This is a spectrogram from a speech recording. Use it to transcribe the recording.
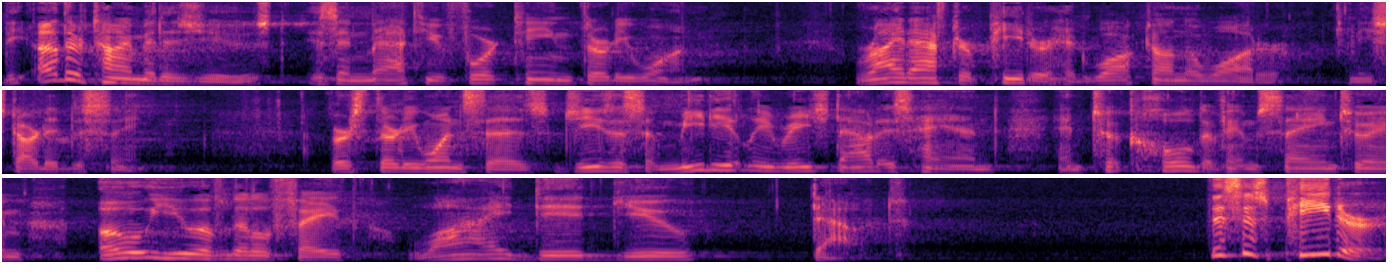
The other time it is used is in Matthew 14 31, right after Peter had walked on the water and he started to sink. Verse 31 says, Jesus immediately reached out his hand and took hold of him, saying to him, O you of little faith, why did you doubt? This is Peter,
